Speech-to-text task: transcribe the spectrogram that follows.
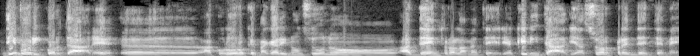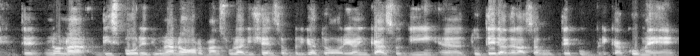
Devo ricordare eh, a coloro che magari non sono addentro alla materia che l'Italia sorprendentemente non ha, dispone di una norma sulla licenza obbligatoria in caso di eh, tutela della salute pubblica come è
